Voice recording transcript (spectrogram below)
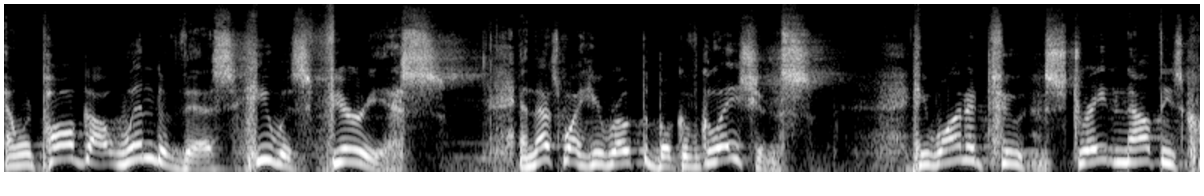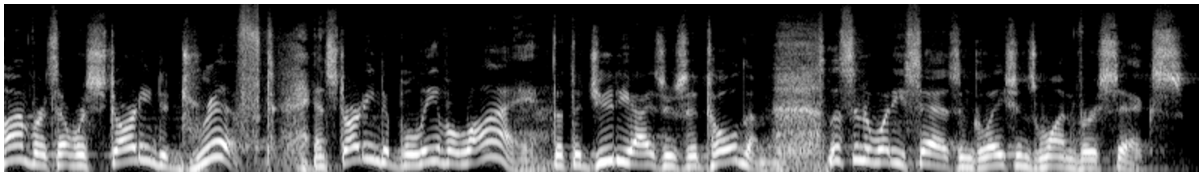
And when Paul got wind of this, he was furious. And that's why he wrote the book of Galatians. He wanted to straighten out these converts that were starting to drift and starting to believe a lie that the Judaizers had told them. Listen to what he says in Galatians 1, verse 6.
